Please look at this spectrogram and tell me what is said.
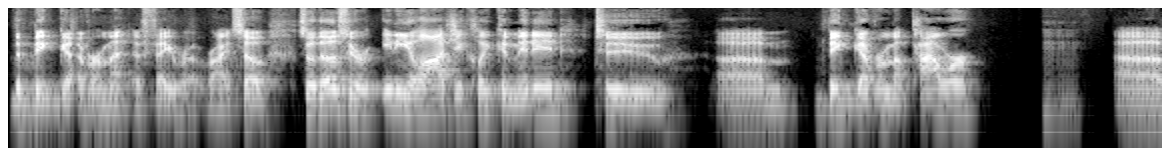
the big government of Pharaoh, right? So so those who are ideologically committed to um, big government power, mm-hmm. uh,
